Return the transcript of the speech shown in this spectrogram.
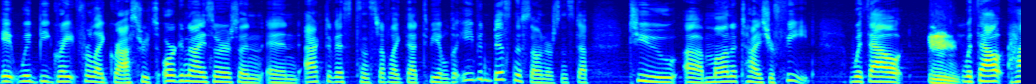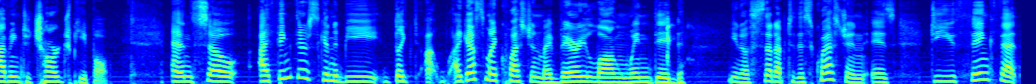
it would be great for like grassroots organizers and, and activists and stuff like that to be able to even business owners and stuff to uh, monetize your feed without without having to charge people and so i think there's going to be like uh, i guess my question my very long-winded you know setup to this question is do you think that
